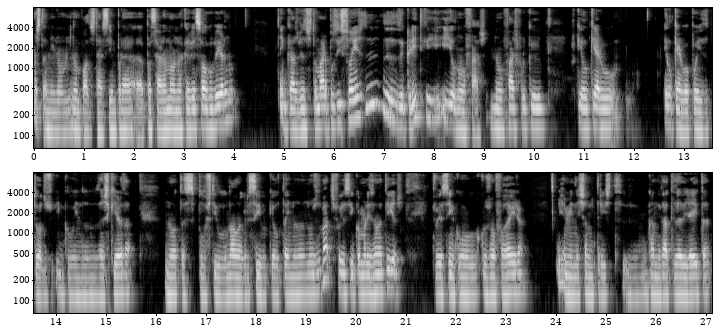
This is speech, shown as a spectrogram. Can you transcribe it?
Mas também não, não pode estar sempre a, a passar a mão na cabeça ao governo tem que às vezes tomar posições de, de, de crítica e, e, ele não o faz. Não o faz porque, porque ele, quer o, ele quer o apoio de todos, incluindo da esquerda. Nota-se pelo estilo não agressivo que ele tem no, nos debates. Foi assim com a Marisa Matias, foi assim com, com o João Ferreira. E a mim deixa-me triste um candidato da direita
